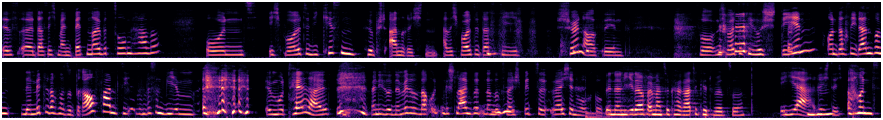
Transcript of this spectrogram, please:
ist, äh, dass ich mein Bett neu bezogen habe. Und ich wollte die Kissen hübsch anrichten. Also ich wollte, dass die schön aussehen. So, und ich wollte, dass die so stehen und dass sie dann so in der Mitte nochmal so drauf fahren, dass sie so ein bisschen wie im, im Hotel halt, wenn die so in der Mitte so nach unten geschlagen sind und dann so zwei spitze Öhrchen hochgucken. Wenn dann jeder auf einmal zu Karate Kid wird, so. Ja, richtig. Und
